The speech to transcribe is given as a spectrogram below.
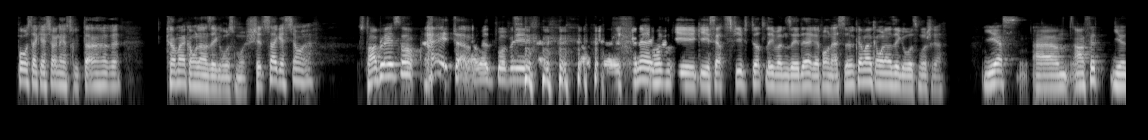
pose ta question à l'instructeur. Comment qu'on lance des grosses mouches? C'est ça la question, hein? C'est en plein ça! Hey, t'as pas pire! je connais un qui, qui est, certifié et tout, là, il va nous aider à répondre à ça. Comment qu'on lance des grosses mouches, Raph? Yes. Euh, en fait, il y a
